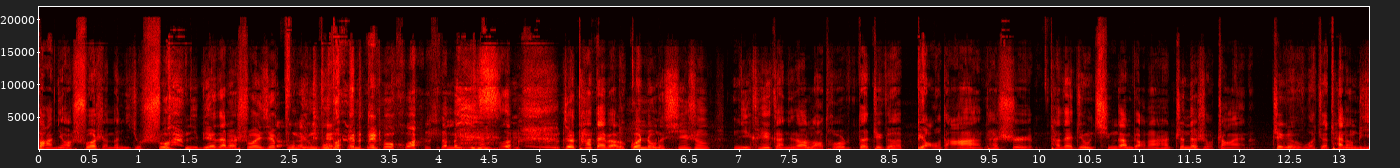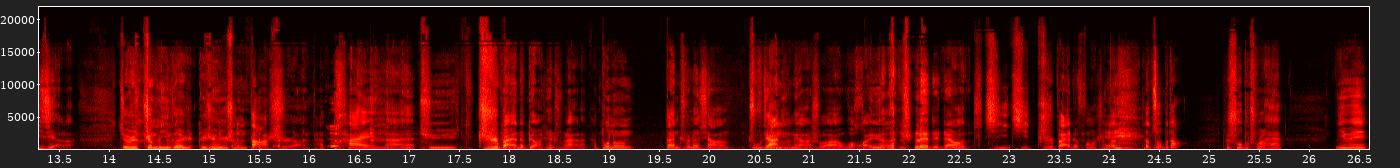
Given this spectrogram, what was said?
爸，你要说什么你就说，你别在那说一些不明不白的这种话，什么意思？就他代表了观众的心声，你可以感觉到老头的这个表达啊，他是他在这种情感表达上真的是有障碍的，这个我觉得太能理解了。就是这么一个人生大事啊，他太难去直白的表现出来了，他不能单纯的像朱佳宁那样说啊，我怀孕了之类的这样极其直白的方式，他他做不到，他说不出来，因为。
